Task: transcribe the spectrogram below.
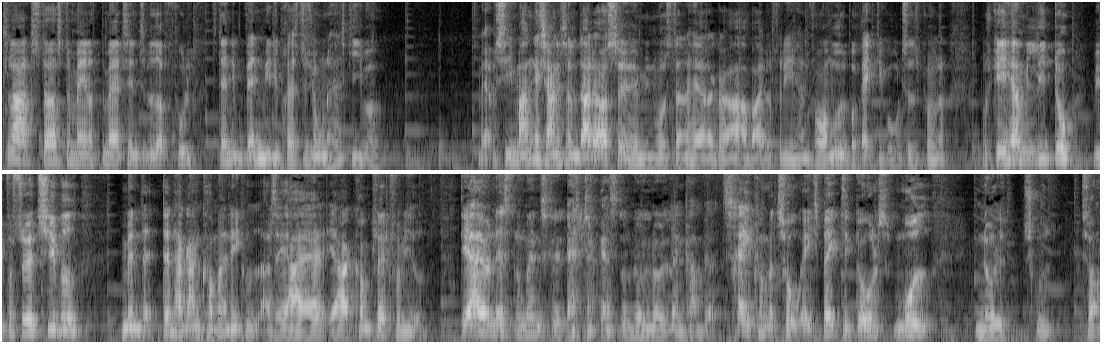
klart største man of the match indtil videre. Fuldstændig vanvittig præstation af hans keeper. Men jeg vil sige, mange af chancerne, der er det også øh, min modstander her, der gør arbejdet, fordi han får ham ud på rigtig gode tidspunkter. Måske her med Lido. Vi forsøger chippet, men den her gang kommer han ikke ud. Altså, jeg er, jeg er komplet forvirret. Det er jo næsten umenneskeligt, at der kan stå 0-0 den kamp her. 3,2 expected goals mod 0 skud. Så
